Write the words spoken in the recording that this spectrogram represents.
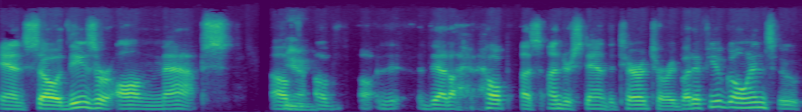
and so these are all maps of yeah. of uh, that help us understand the territory. But if you go into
